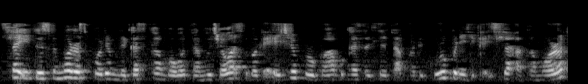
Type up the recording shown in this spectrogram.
Selain itu, semua responden menegaskan bahawa tanggungjawab sebagai ejen perubahan bukan sahaja letak pada guru pendidikan Islam atau moral,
